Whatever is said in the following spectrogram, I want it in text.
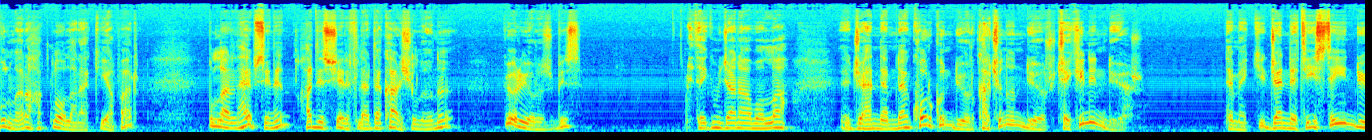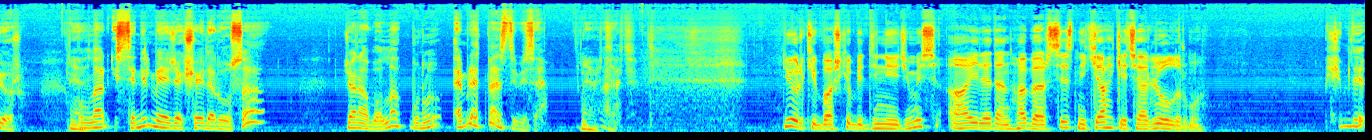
bunları haklı olarak yapar. Bunların hepsinin hadis-i şeriflerde karşılığını görüyoruz biz. Nitekim Cenab-ı Allah e, cehennemden korkun diyor, kaçının diyor, çekinin diyor. Demek ki cenneti isteyin diyor. Evet. Bunlar istenilmeyecek şeyler olsa Cenab-ı Allah bunu emretmezdi bize. Evet. Evet. Diyor ki başka bir dinleyicimiz aileden habersiz nikah geçerli olur mu? Şimdi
